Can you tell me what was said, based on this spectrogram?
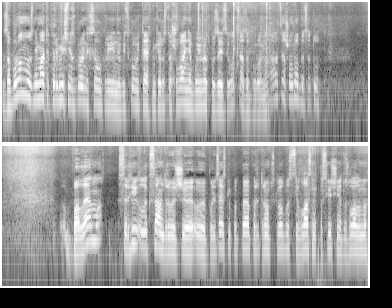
Заборонено знімати переміщення Збройних сил України, військової техніки, розташування бойових позицій. Оце заборонено. А це що робиться тут? Балема Сергій Олександрович, е, е, поліцейський ПП Тернопільської області, власник посвідчення дозволено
